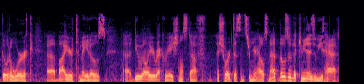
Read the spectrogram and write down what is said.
go to work, uh, buy your tomatoes, uh, do all your recreational stuff a short distance from your house. Now, those are the communities we had,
